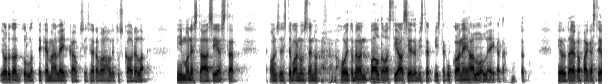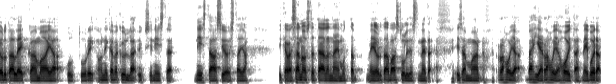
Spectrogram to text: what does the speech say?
joudutaan tulla tekemään leikkauksia seuraavalla hallituskaudella niin monesta asiasta. On se sitten vanhusten hoito. Meillä on valtavasti asioita, mistä, mistä kukaan ei halua leikata, mutta me joudutaan joka paikasta joudutaan leikkaamaan ja kulttuuri on ikävä kyllä yksi niistä, niistä asioista. Ja ikävä sanoa sitä täällä näin, mutta me joudutaan vastuullisesti näitä isänmaan rahoja, vähiä rahoja hoitaa. Me ei voida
